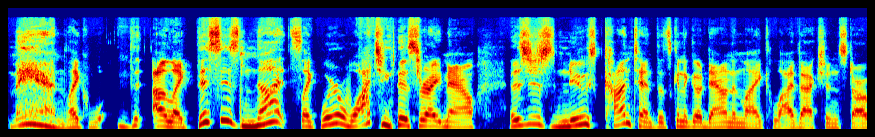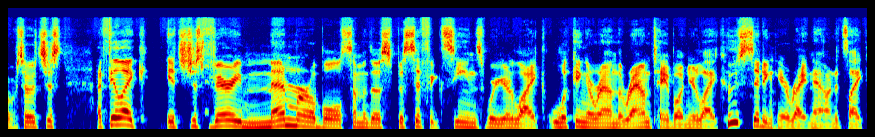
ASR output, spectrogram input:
man, like, th- I like this is nuts. Like we're watching this right now. This is just new content that's going to go down in like live action Star Wars. So it's just, I feel like it's just very memorable. Some of those specific scenes where you're like looking around the round table and you're like, who's sitting here right now? And it's like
